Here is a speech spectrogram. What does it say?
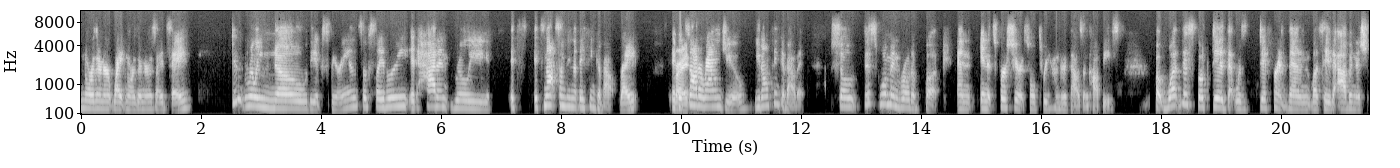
northerner white northerners, I'd say, didn't really know the experience of slavery. It hadn't really, it's it's not something that they think about, right? If right. it's not around you, you don't think about it. So this woman wrote a book, and in its first year, it sold 300,000 copies. But what this book did that was different than, let's say, the, abolition,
